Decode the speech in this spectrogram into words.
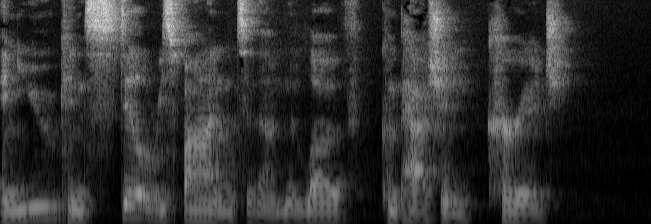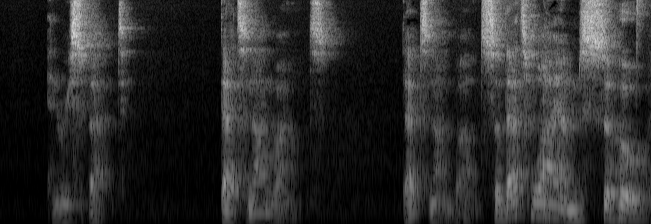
and you can still respond to them with love, compassion, courage, and respect. That's nonviolence. That's nonviolence. So that's why I'm so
